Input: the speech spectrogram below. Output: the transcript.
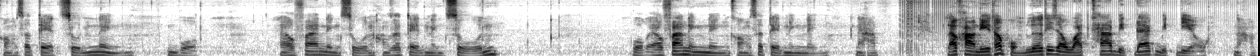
ของสเตต0 1 บวกอัลฟา1 0 ของสเตต1 0 บวกอัลฟา1 1 ของสเตต1 1 นะครับ แล้วคราวนี้ถ้าผมเลือกที่จะวัดค่าบิตแรกบิตเดียวนะครับ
